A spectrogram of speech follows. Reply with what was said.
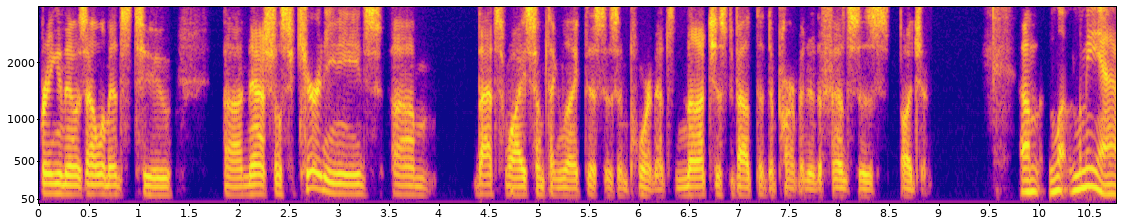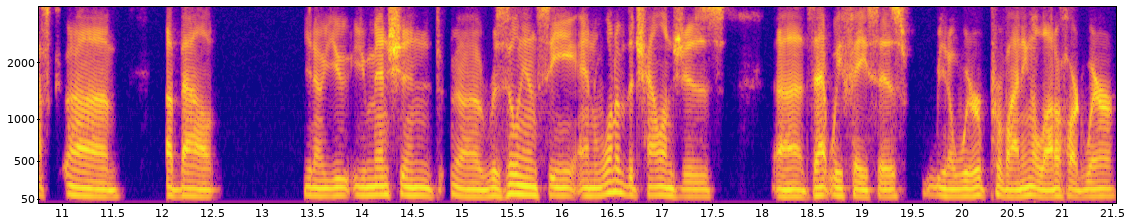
bringing those elements to uh, national security needs. Um, that's why something like this is important. It's not just about the Department of Defense's budget. Um, let, let, me ask um, about you know you you mentioned uh, resiliency, and one of the challenges uh, that we face is you know we're providing a lot of hardware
